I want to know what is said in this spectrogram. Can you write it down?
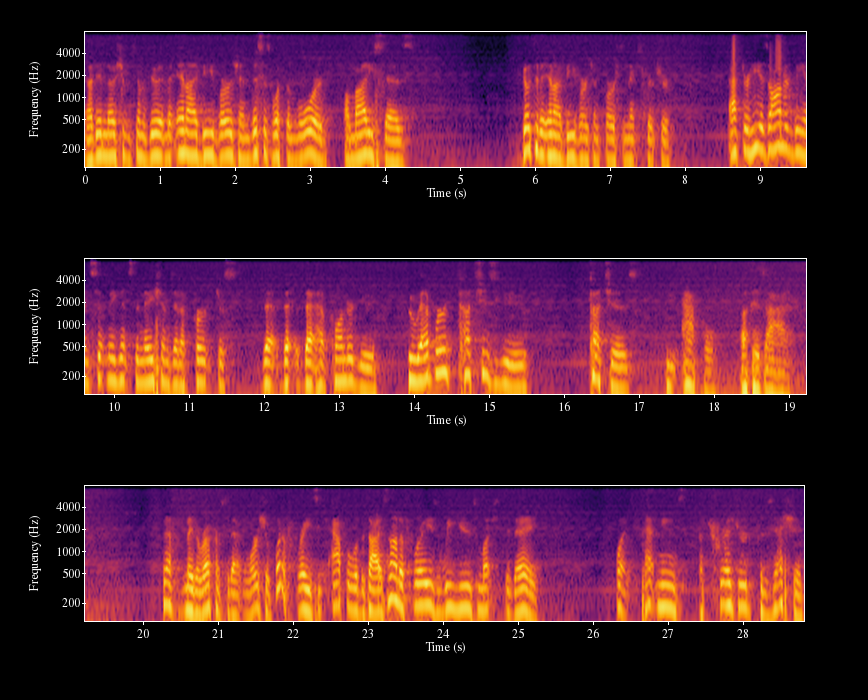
and I didn't know she was going to do it in the NIV version. This is what the Lord Almighty says. Go to the NIV version first, the next scripture. After he has honored me and sent me against the nations that have purchased, that, that, that have plundered you, whoever touches you touches the apple of his eye. Beth made a reference to that in worship. What a phrase, the apple of his eye. It's not a phrase we use much today. But that means a treasured possession.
